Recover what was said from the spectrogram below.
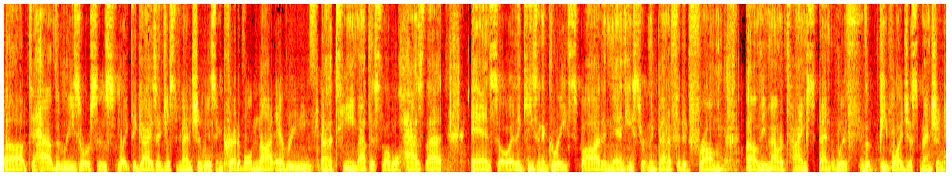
uh, to have the resources like the guys I just mentioned is incredible. Not every uh, team at this level has that. And so I think he's in a great spot and, and he certainly benefited from uh, the amount of time spent with the people I just mentioned.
